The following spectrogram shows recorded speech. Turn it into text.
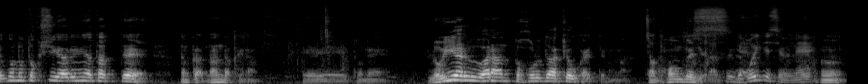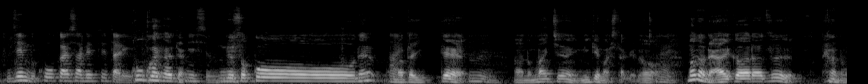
でこの特集やるにあたってなんかなんだっけな。えっ、とねロイヤルワラントホルダー協会っていうのがちゃんとホームページがあって。すごいですよね、うん、全部公開されてたり。公開されてる。ですよね。でそこをねはい。また行って、うん。あの毎日のように見てましたけど、はい。まだね相変わらずあの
